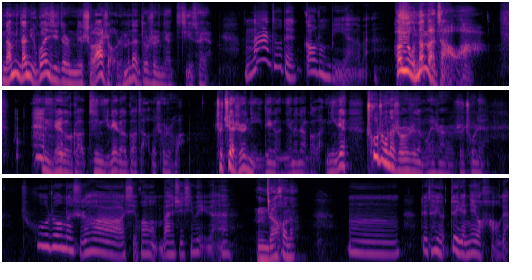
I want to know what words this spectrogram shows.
男男女关系就是手拉手什么的，都是你几岁啊？那都得高中毕业了吧？哎呦，那么早啊！你这个够，你这个够早的，说实话，这确实你这个年龄段够早。你这初中的时候是怎么回事？是初恋？初中的时候喜欢我们班学习委员，嗯，然后呢？嗯，对他有对人家有好感。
